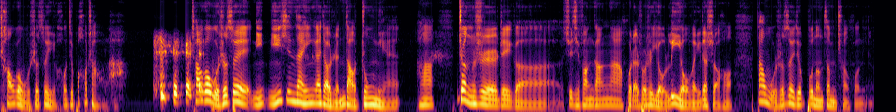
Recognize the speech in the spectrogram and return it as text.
超过五十岁以后就不好找了。超过五十岁，您您现在应该叫人到中年啊，正是这个血气方刚啊，或者说是有力有为的时候。到五十岁就不能这么称呼您了，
